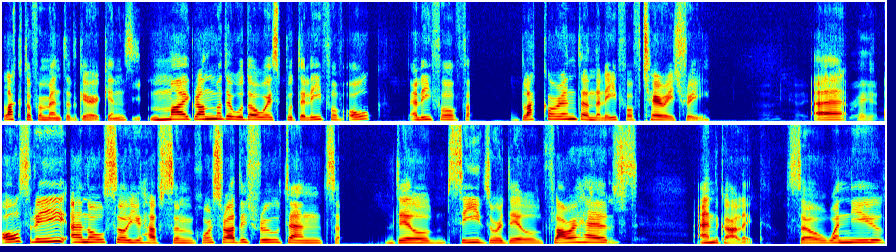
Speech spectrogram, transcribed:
lacto-fermented gherkins. My grandmother would always put a leaf of oak, a leaf of blackcurrant, and a leaf of cherry tree. Uh, all three, and also you have some horseradish root and dill seeds or dill flower heads and garlic. So when you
